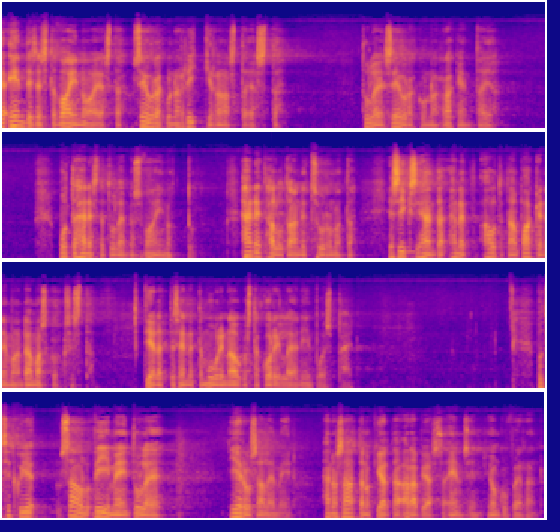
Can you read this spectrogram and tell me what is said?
Ja entisestä vainoajasta, seurakunnan rikkiraastajasta, tulee seurakunnan rakentaja. Mutta hänestä tulee myös vainottu. Hänet halutaan nyt surmata ja siksi häntä, hänet autetaan pakenemaan Damaskoksesta. Tiedätte sen, että muurin aukosta korilla ja niin poispäin. Mutta sitten kun Saul viimein tulee Jerusalemiin, hän on saattanut kiertää Arabiassa ensin jonkun verran,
